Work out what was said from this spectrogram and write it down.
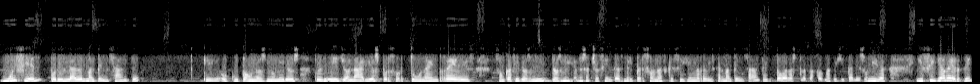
muy fiel, por un lado el Malpensante, que ocupa unos números pues millonarios por fortuna en redes, son casi 2.800.000 personas que siguen la revista El Malpensante en todas las plataformas digitales unidas, y Silla Verde,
